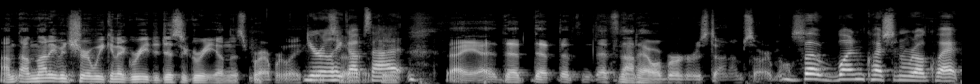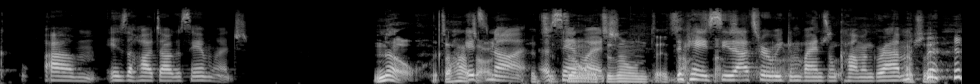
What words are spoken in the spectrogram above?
I'm I'm not even sure we can agree to disagree on this properly. You're It's, like uh, upset. I uh, that that that that's not how a burger is done. I'm sorry, Molls. But one question, real quick: um, Is a hot dog a sandwich? No, it's a hot it's dog. It's not It's a its sandwich. Own, it's his own. It's okay, not see, that's where we can find some common ground. Absolutely.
